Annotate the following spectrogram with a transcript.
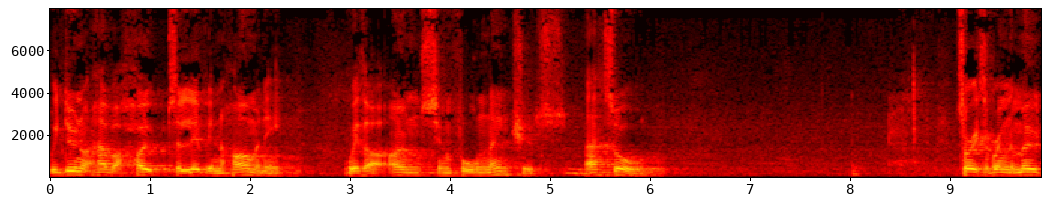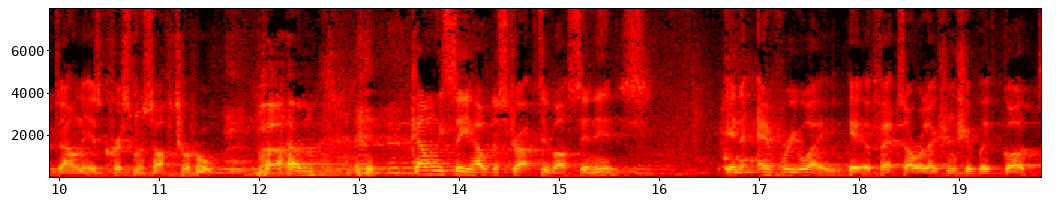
we do not have a hope to live in harmony with our own sinful natures at all. sorry to bring the mood down, it is Christmas after all. But um, can we see how destructive our sin is? In every way, it affects our relationship with God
